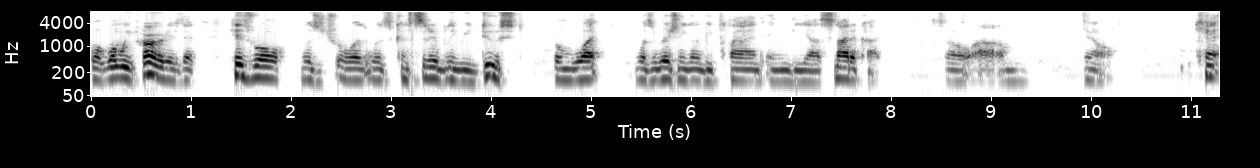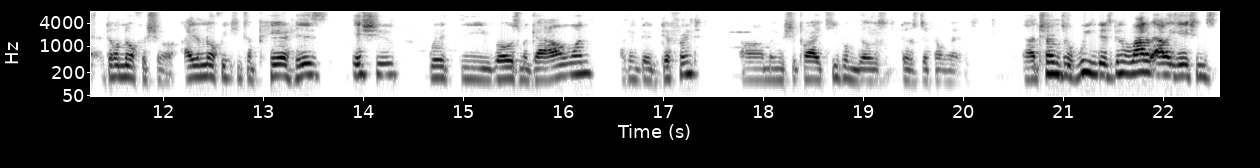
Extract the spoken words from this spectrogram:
well, what we've heard is that his role was, was, was considerably reduced from what was originally going to be planned in the uh, Snyder Cut. So, um, you know, can't don't know for sure. I don't know if we can compare his issue with the Rose McGowan one. I think they're different, um, and we should probably keep them those those different ways. Now, in terms of Whedon, there's been a lot of allegations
